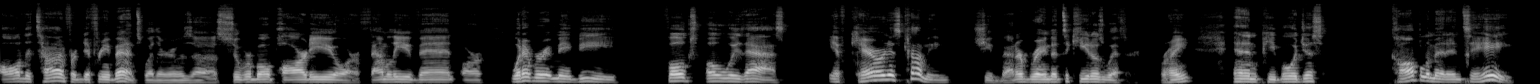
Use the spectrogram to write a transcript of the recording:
all the time for different events, whether it was a Super Bowl party or a family event or whatever it may be. Folks always ask if Karen is coming, she better bring the taquitos with her, right? And people would just compliment and say, "Hey,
